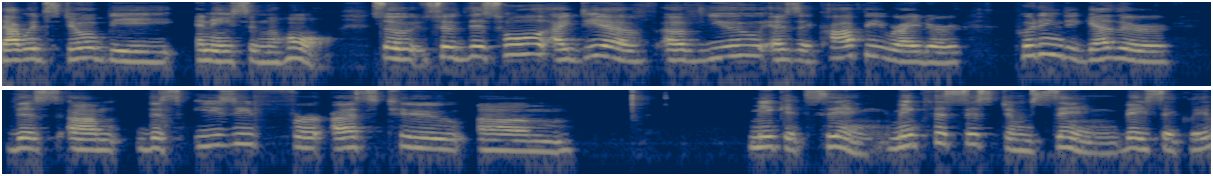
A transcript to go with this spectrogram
that would still be an ace in the hole. So, so this whole idea of, of you as a copywriter putting together this um, this easy for us to um, make it sing, make the system sing, basically.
